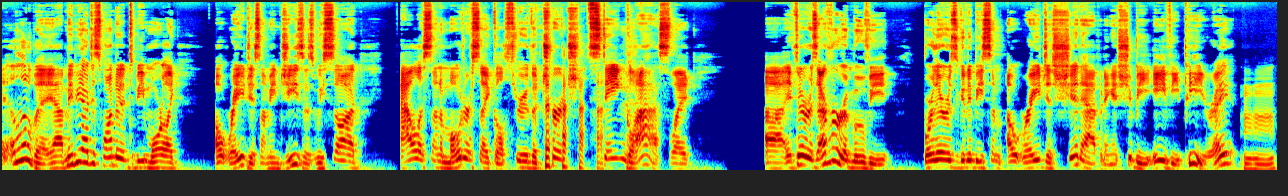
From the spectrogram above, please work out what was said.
A little bit, yeah. Maybe I just wanted it to be more like outrageous. I mean, Jesus, we saw Alice on a motorcycle through the church stained glass. Like, uh, if there was ever a movie where there was going to be some outrageous shit happening, it should be AVP, right? Mhm.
